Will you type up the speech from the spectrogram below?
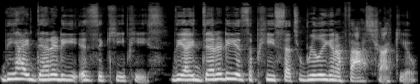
the identity is the key piece. The identity is the piece that's really going to fast track you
